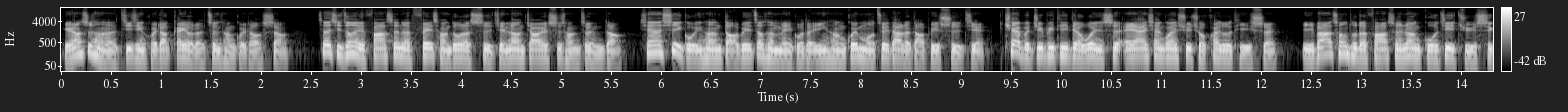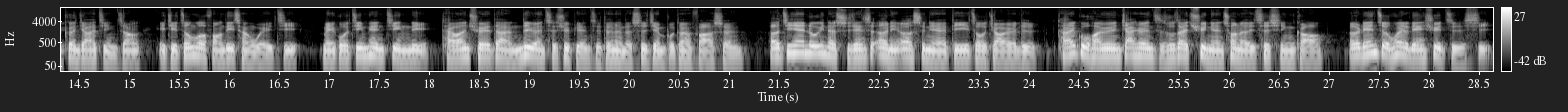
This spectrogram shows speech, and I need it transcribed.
也让市场的激情回到该有的正常轨道上。这其中也发生了非常多的事件，让交易市场震荡。现在，系股银行倒闭，造成美国的银行规模最大的倒闭事件。ChatGPT 的问世，AI 相关需求快速提升。以巴冲突的发生，让国际局势更加紧张，以及中国房地产危机、美国晶片禁令、台湾缺蛋、日元持续贬值等等的事件不断发生。而今天录音的时间是二零二四年的第一周交易日，台股还原加权指数在去年创了一次新高。而联准会连续止息，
